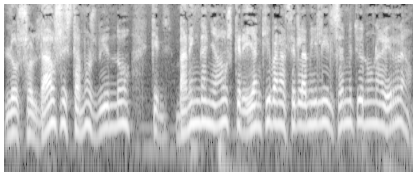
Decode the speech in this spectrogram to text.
Los soldados estamos viendo que van engañados, creían que iban a hacer la mil y se han metido en una guerra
